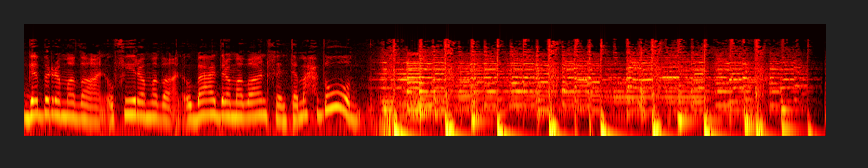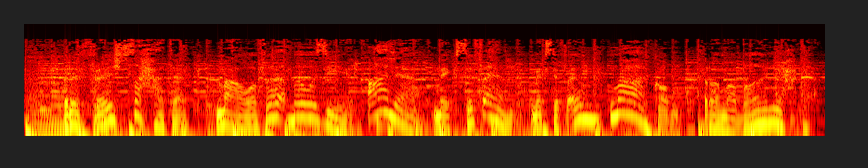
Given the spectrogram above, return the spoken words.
قبل رمضان وفي رمضان وبعد رمضان فأنت محظوظ. refresh صحتك مع وفاء باوزير على ميكس إف إم. ميكس إف إم معاكم. رمضان يحلى.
